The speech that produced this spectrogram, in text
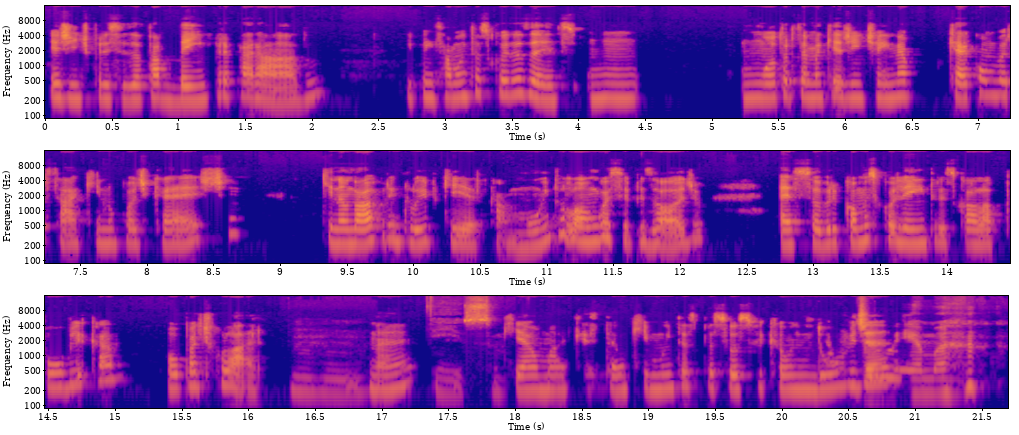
E a gente precisa estar tá bem preparado e pensar muitas coisas antes. Um, um outro tema que a gente ainda quer conversar aqui no podcast, que não dava para incluir porque ia ficar muito longo esse episódio, é sobre como escolher entre escola pública ou particular, uhum, né? Isso. Que é uma questão que muitas pessoas ficam em dúvida. É um dilema.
